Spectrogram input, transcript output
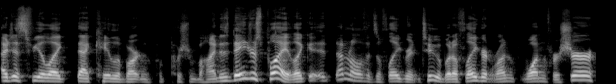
I just feel like that Caleb Martin push from behind is a dangerous play. Like, it, I don't know if it's a flagrant two, but a flagrant run one for sure.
